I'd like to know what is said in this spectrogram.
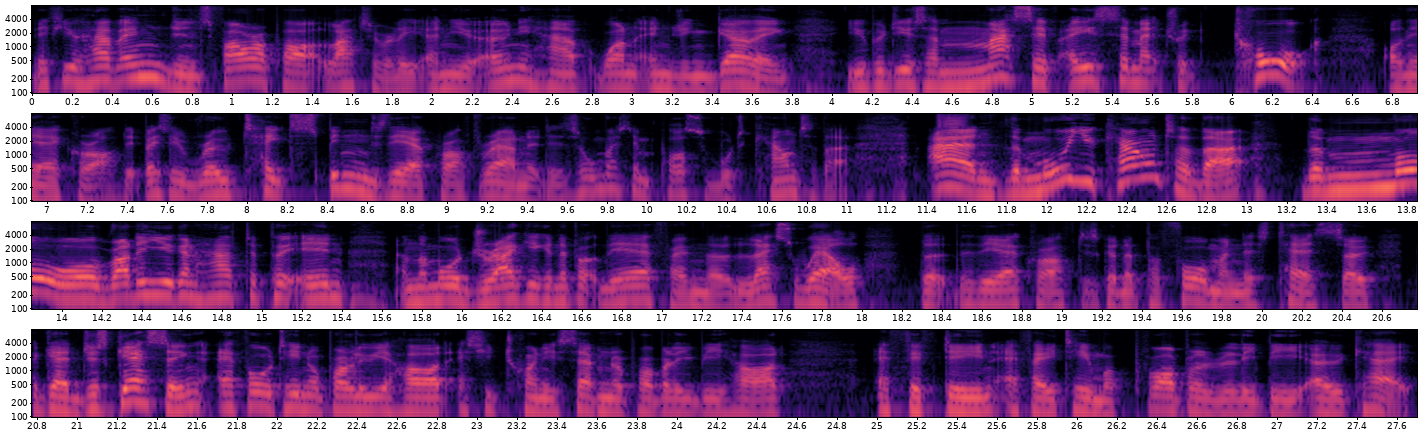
If you have engines far apart laterally and you only have one engine going, you produce a massive asymmetric torque on the aircraft. It basically rotates, spins the aircraft around. It. Is almost impossible to counter that. And the more you counter that, the more rudder you're going to have to put in and the more drag you're going to put on the airframe, the less well that the aircraft is going to perform in this test. So again, just guessing, F-14 will probably be hard, Su-27 will probably be hard. F15, F18 will probably be okay.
